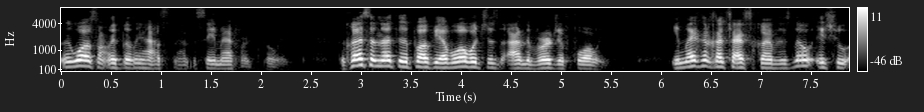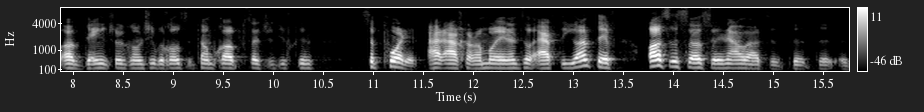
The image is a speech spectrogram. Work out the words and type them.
The wall's not like building a house; not the same efforts going. Because I'm not to the above, you have wall which is on the verge of falling. There's no issue of danger going to be such as you can support it at Acharamoyed until after Yontif, also, so, so you're not allowed to, to, to, to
